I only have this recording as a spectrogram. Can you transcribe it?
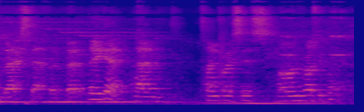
Best effort. But there you go. Um, time crisis on Raspberry Pi.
